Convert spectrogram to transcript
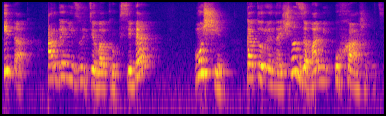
Итак, организуйте вокруг себя мужчин, которые начнут за вами ухаживать.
